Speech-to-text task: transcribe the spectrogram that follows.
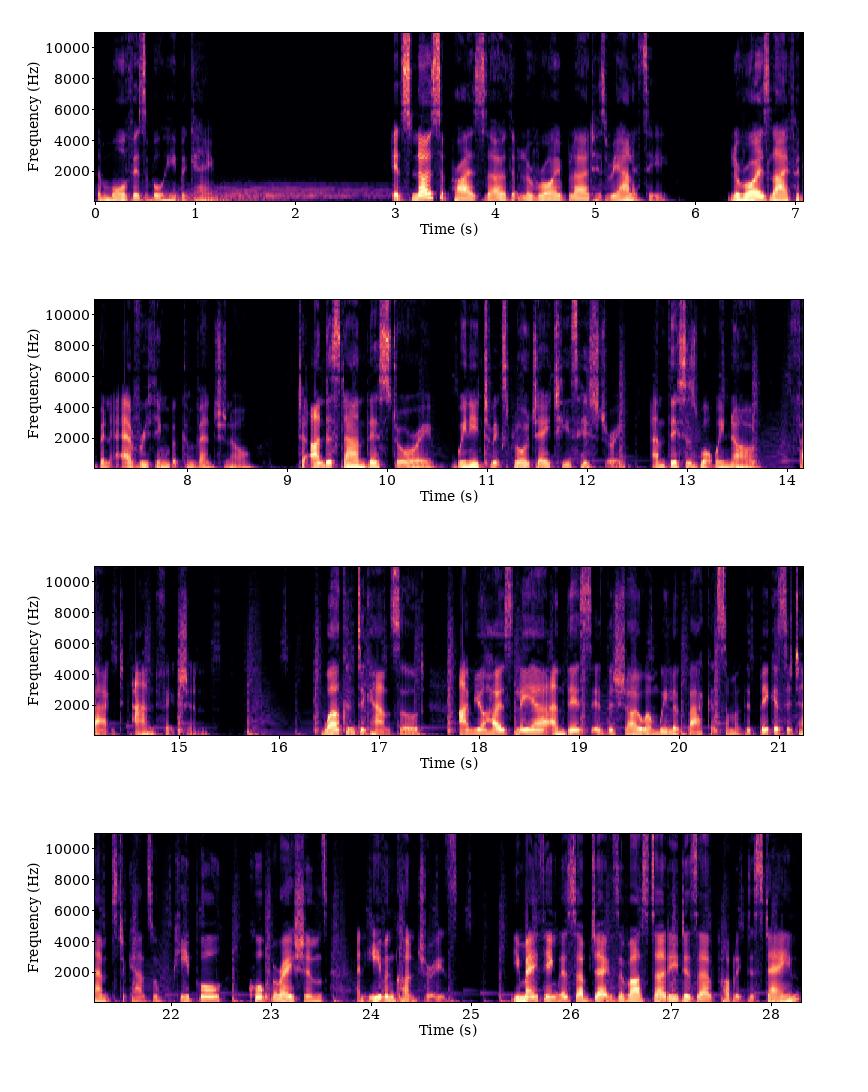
the more visible he became. It's no surprise, though, that Leroy blurred his reality. Leroy's life had been everything but conventional. To understand this story, we need to explore JT's history, and this is what we know fact and fiction. Welcome to Cancelled. I'm your host, Leah, and this is the show when we look back at some of the biggest attempts to cancel people, corporations, and even countries. You may think the subjects of our study deserve public disdain.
